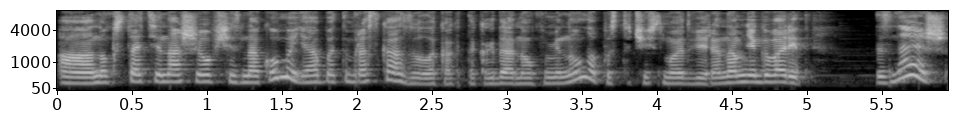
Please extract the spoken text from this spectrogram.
А, но, кстати, нашей общей знакомой я об этом рассказывала как-то, когда она упомянула «Постучись в мою дверь». Она мне говорит, ты знаешь,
